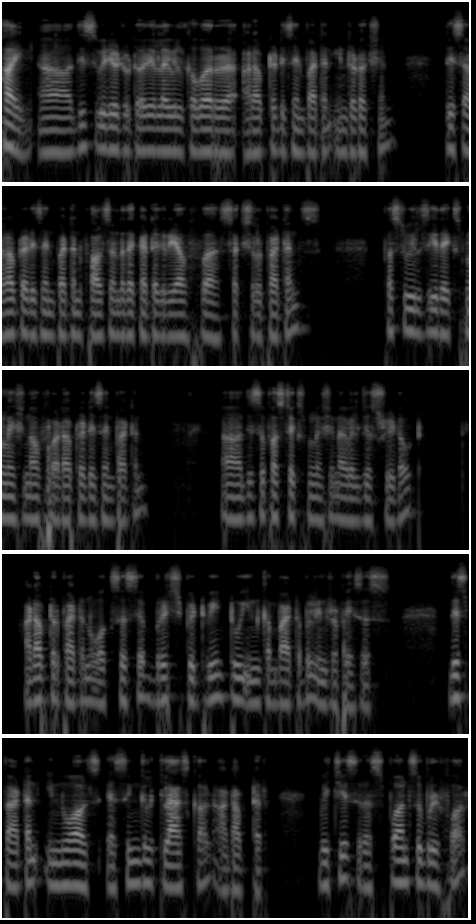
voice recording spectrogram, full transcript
Hi, uh, this video tutorial I will cover uh, adapter design pattern introduction. This adapter design pattern falls under the category of uh, structural patterns. First we will see the explanation of adapter design pattern. Uh, this is the first explanation I will just read out. Adapter pattern works as a bridge between two incompatible interfaces. This pattern involves a single class called adapter which is responsible for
